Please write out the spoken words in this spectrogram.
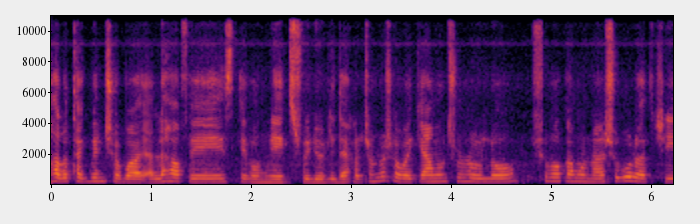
ভালো থাকবেন সবাই, আল্লাহ হাফেজ। এবং নেক্সট ভিডিওটি দেখার জন্য সবাইকে আমন্ত্রণ রইল। শুভকামনা, শুভরাত্রি।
